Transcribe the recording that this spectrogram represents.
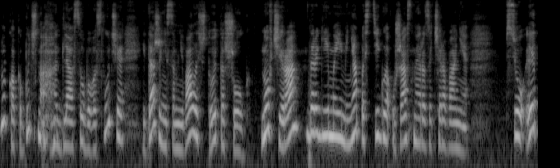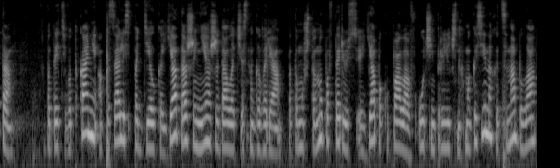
ну, как обычно, для особого случая, и даже не сомневалась, что это шелк. Но вчера, дорогие мои, меня постигло ужасное разочарование. Все это, вот эти вот ткани оказались подделкой. Я даже не ожидала, честно говоря, потому что, ну, повторюсь, я покупала в очень приличных магазинах, и цена была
